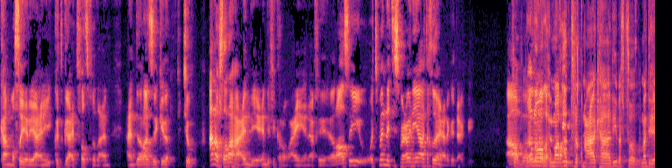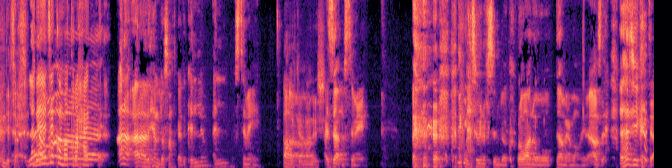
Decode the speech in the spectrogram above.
كان مصير يعني كنت قاعد تفضفض عن عن دورات زي كذا. شوف أنا بصراحة عندي عندي فكرة معينة في راسي وأتمنى تسمعوني إياها وتأخذوني على قد عقلي آه أنا واضح ما راح أتفق معاك هذه بس ما أدري عندي احساس بيتك ومطرحك أنا أنا الحين لو سمحت قاعد أكلم المستمعين. آه أوكي معليش. أعزائي المستمعين. أسوي نفسي إنه روان ودامع ما هو امزح الهرجه هي كالتالي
